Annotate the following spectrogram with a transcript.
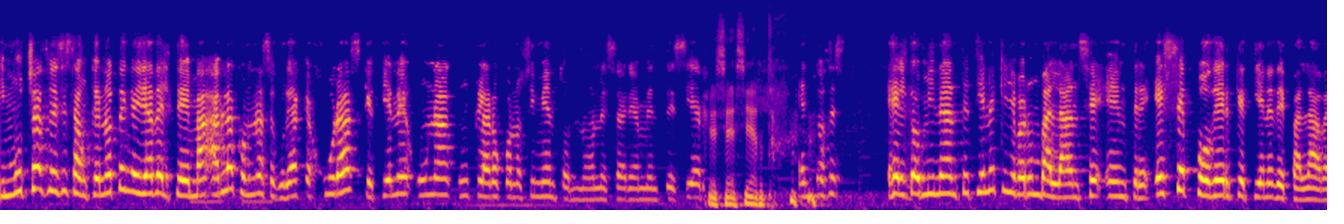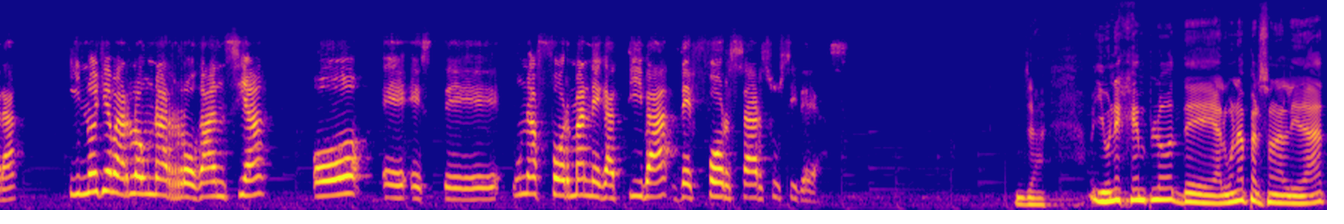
y muchas veces, aunque no tenga idea del tema, habla con una seguridad que juras que tiene una, un claro conocimiento, no necesariamente es cierto. Que sea cierto. Entonces, el dominante tiene que llevar un balance entre ese poder que tiene de palabra y no llevarlo a una arrogancia o eh, este, una forma negativa de forzar sus ideas. Ya. Y un ejemplo de alguna personalidad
